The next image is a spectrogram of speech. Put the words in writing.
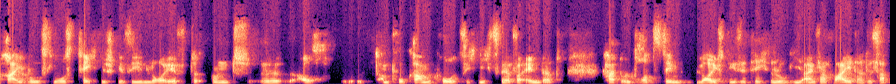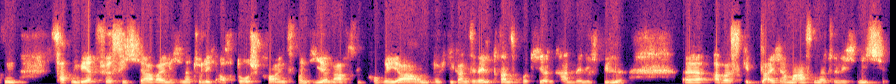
reibungslos technisch gesehen läuft und äh, auch am Programmcode sich nichts mehr verändert hat und trotzdem läuft diese Technologie einfach weiter. Das hat, einen, das hat einen Wert für sich, ja, weil ich natürlich auch Dogecoins von hier nach Südkorea und durch die ganze Welt transportieren kann, wenn ich will. Äh, aber es gibt gleichermaßen natürlich nicht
